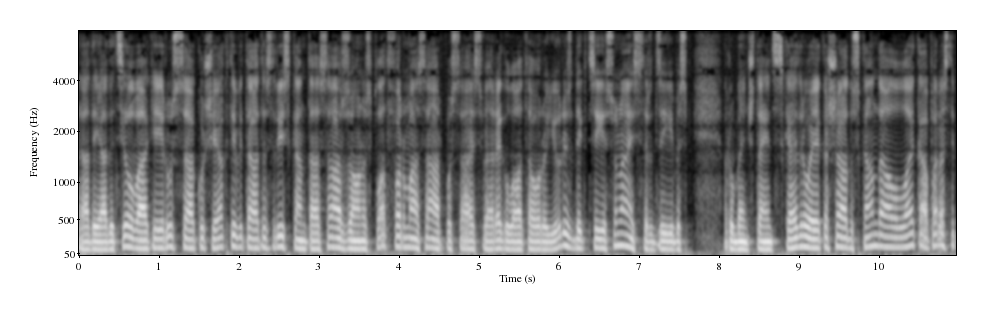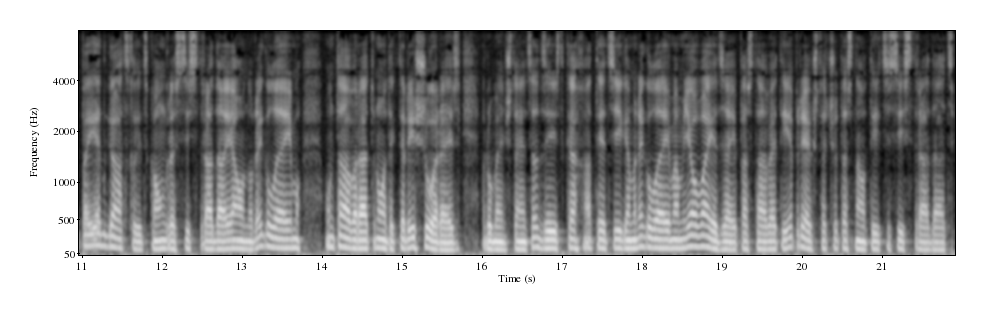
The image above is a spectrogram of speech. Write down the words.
Tādējādi cilvēki ir uzsākuši aktivitātes riskantās ārzonas platformās ārpus ASV regulātoru jurisdikcijas un aizsardzības. Rubensteins skaidroja, ka šādu skandālu laikā parasti paiet gads, līdz kongress izstrādā jaunu regulējumu, un tā varētu notikt arī šoreiz. Rubensteins atzīst, ka attiecīgam regulējumam jau vajadzēja pastāvēt iepriekš, taču tas nav ticis izstrādāts.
